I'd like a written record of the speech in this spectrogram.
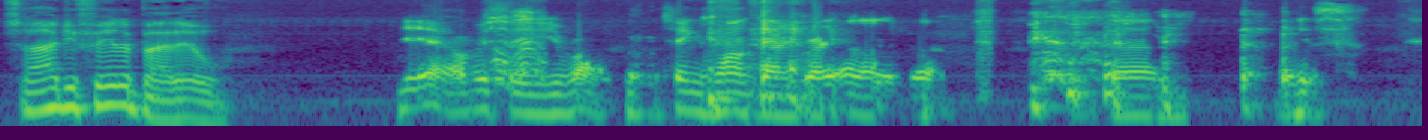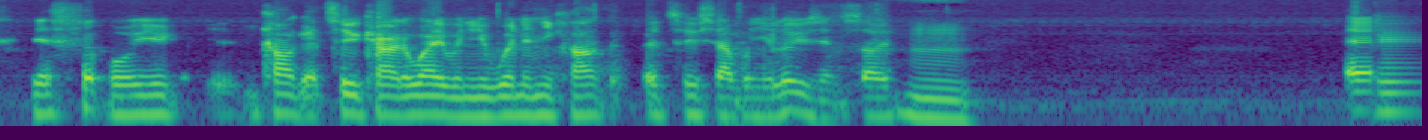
So how do you feel about it all? yeah, obviously you're right. Things aren't going great, are they? But, um, but it's it's football. You you can't get too carried away when you're winning. You can't get too sad when you're losing. So Hmm. every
